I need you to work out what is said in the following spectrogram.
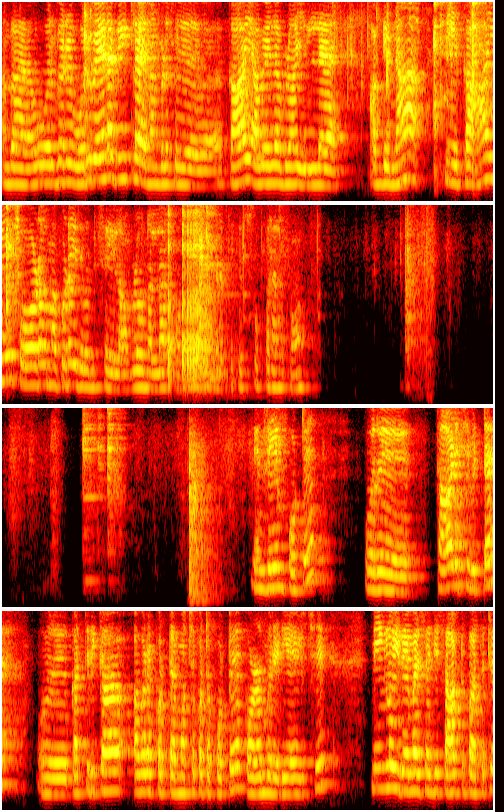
நம்ம ஒரு வேளை ஒருவேளை வீட்டில் நம்மளுக்கு காய் அவைலபிளாக இல்லை அப்படின்னா நீங்கள் காயே போடாமல் கூட இது வந்து செய்யலாம். அவ்வளோ நல்லாயிருக்கும். சாப்பிட்றதுக்கு சூப்பராக இருக்கும். வெந்தயம் போட்டு ஒரு தாளித்து விட்ட ஒரு கத்திரிக்காய் அவரைக்கொட்டை மொச்சக்கொட்டை போட்டு குழம்பு ரெடி ஆயிடுச்சு. நீங்களும் இதே மாதிரி செஞ்சு சாப்பிட்டு பார்த்துட்டு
